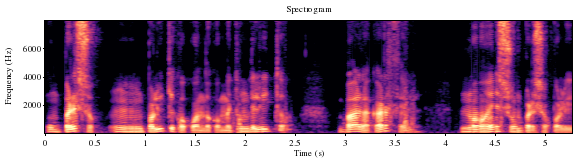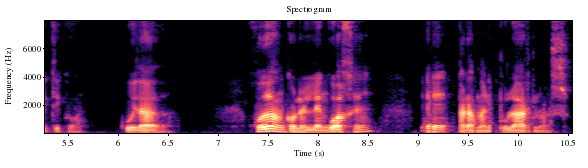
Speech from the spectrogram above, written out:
Un preso, un político cuando comete un delito va a la cárcel. No es un preso político. Cuidado. Juegan con el lenguaje eh, para manipularnos.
